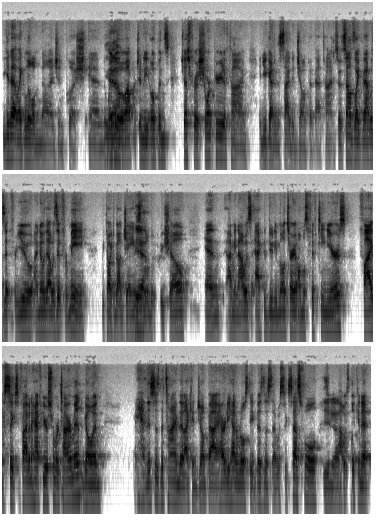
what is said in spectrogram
you get that like little nudge and push and the yeah. window of opportunity opens just for a short period of time and you got to decide to jump at that time. So it sounds like that was it for you. I know that was it for me. We talked about James yeah. a little bit pre-show. And I mean, I was active duty military almost 15 years, five, six, five and a half years from retirement going, man, this is the time that I can jump out. I already had a real estate business that was successful. Yeah. I was looking at,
